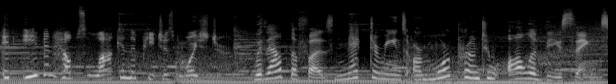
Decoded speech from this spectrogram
It even helps lock in the peach's moisture. Without the fuzz, nectarines are more prone to all of these things,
